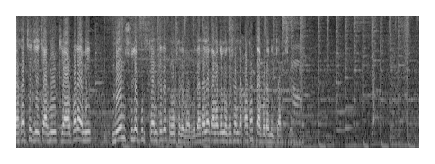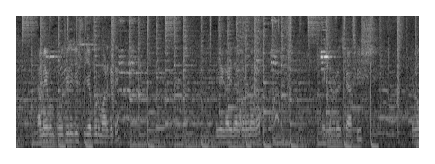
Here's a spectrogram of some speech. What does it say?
দেখাচ্ছে যে চার মিনিট যাওয়ার পরে আমি মেন সুজাপুর স্ট্যান্ডটাতে পৌঁছাতে পারব। দেখা যাক আমাকে লোকেশনটা পাঠাক, তারপরে আমি যাচ্ছি। আমি এখন পৌঁছে গেছি সুজাপুর মার্কেটে এই গাড়ি দাঁড় করানো আমার। এখানে রয়েছে আশিস এবং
